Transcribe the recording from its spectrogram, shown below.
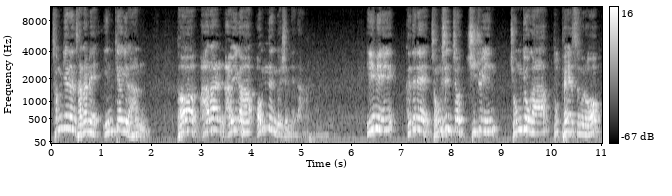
섬기는 사람의 인격이란 더 말할 나위가 없는 것입니다. 이미 그들의 정신적 지주인 종교가 부패했으므로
